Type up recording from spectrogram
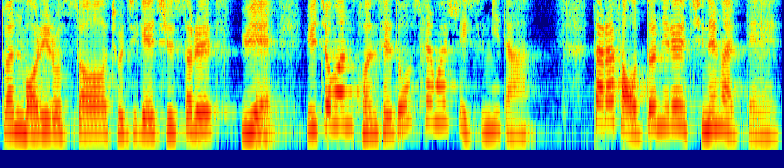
또한 머리로서 조직의 질서를 위해 일정한 권세도 사용할 수 있습니다. 따라서 어떤 일을 진행할 때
